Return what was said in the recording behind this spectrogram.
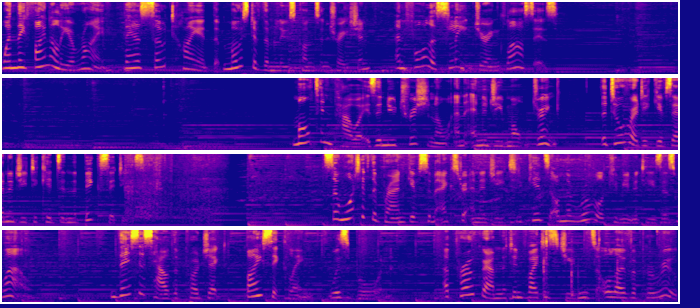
When they finally arrive, they are so tired that most of them lose concentration and fall asleep during classes. Maltin Power is a nutritional and energy malt drink that already gives energy to kids in the big cities. So what if the brand gives some extra energy to kids on the rural communities as well? This is how the project Biciclaje was born. A program that invited students all over Peru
